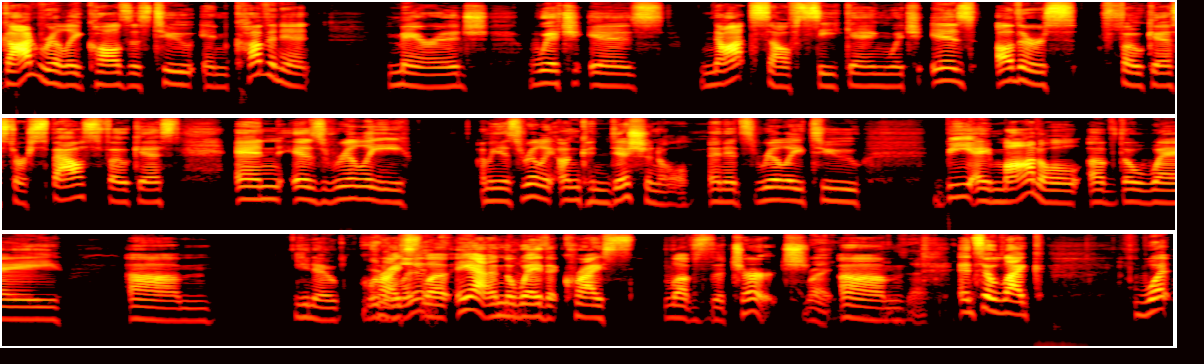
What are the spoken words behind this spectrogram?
God really calls us to in covenant marriage, which is not self seeking, which is others focused or spouse focused, and is really I mean, it's really unconditional and it's really to be a model of the way, um, you know, Christ loves, yeah, and the way that Christ loves the church. Right. Um, Exactly. and so like, what,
